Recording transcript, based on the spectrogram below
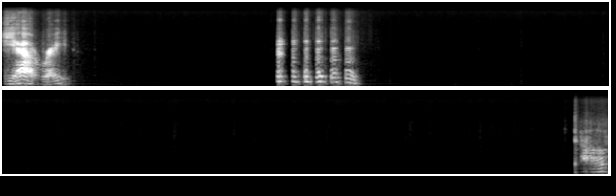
Yeah, right. oh.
